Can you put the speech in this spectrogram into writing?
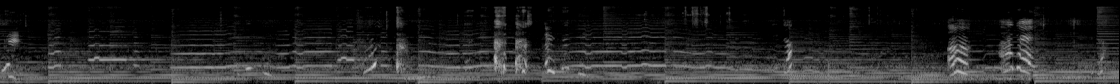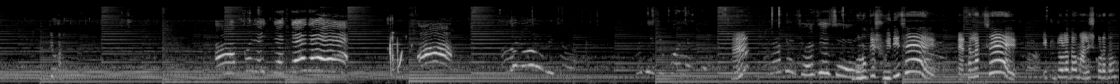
কি? হ্যাঁ বুনুকে শুই দিছে ব্যথা লাগছে? একটু ডোলা দাও মালিশ করে দাও।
